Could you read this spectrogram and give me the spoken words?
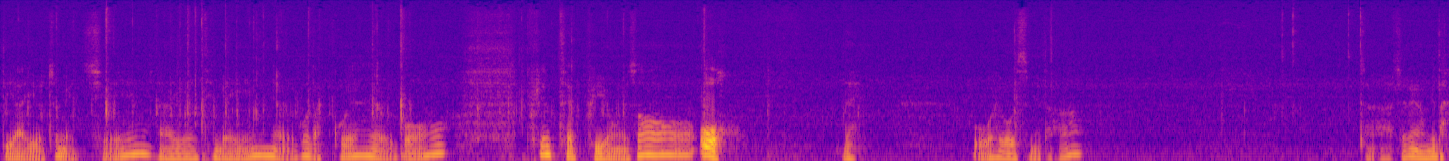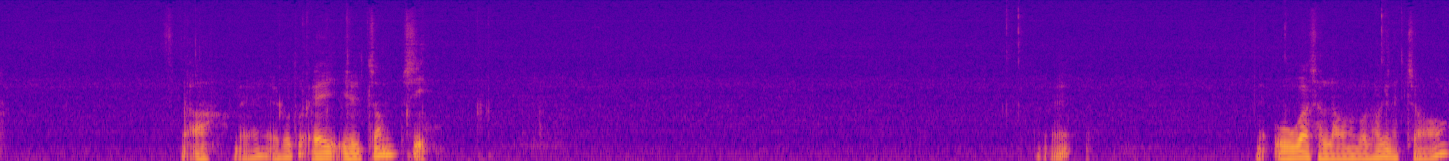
stdio.h int main 열고 닫고 열고 printf 이용해서 오! 네. 오 해보겠습니다. 자, 실행합니다. 아, 네. 이것도 a1.c 네. 네, 5가 잘 나오는 걸 확인했죠.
